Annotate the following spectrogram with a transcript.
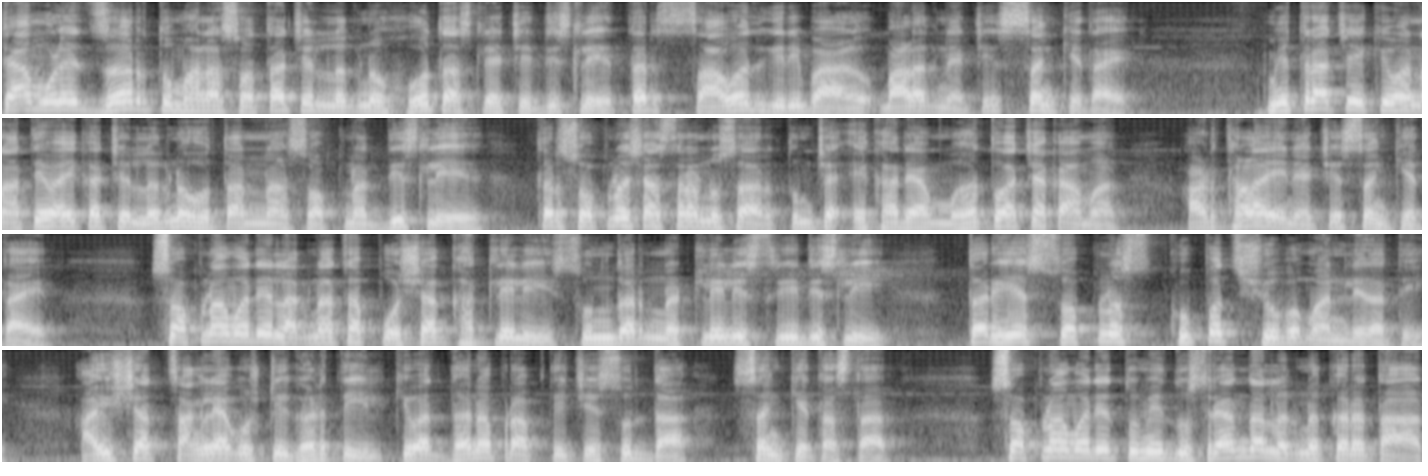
त्यामुळे जर तुम्हाला स्वतःचे लग्न होत असल्याचे दिसले तर सावधगिरी बाळ बाळगण्याचे संकेत आहेत. मित्राचे किंवा नातेवाईकाचे लग्न होताना स्वप्नात दिसले तर स्वप्नशास्त्रानुसार तुमच्या एखाद्या महत्त्वाच्या कामात अडथळा येण्याचे संकेत आहेत. स्वप्नामध्ये लग्नाचा पोशाख घातलेली सुंदर नटलेली स्त्री दिसली तर हे स्वप्न खूपच शुभ मानले जाते. आयुष्यात चांगल्या गोष्टी घडतील किंवा धनप्राप्तीचे सुद्धा संकेत असतात. स्वप्नामध्ये तुम्ही दुसऱ्यांदा लग्न करत आहात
